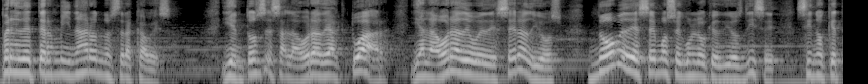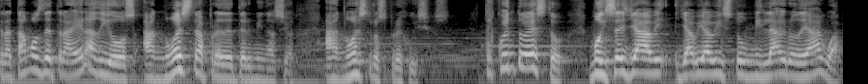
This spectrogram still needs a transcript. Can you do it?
predeterminaron nuestra cabeza. Y entonces a la hora de actuar y a la hora de obedecer a Dios, no obedecemos según lo que Dios dice, sino que tratamos de traer a Dios a nuestra predeterminación, a nuestros prejuicios. Te cuento esto, Moisés ya, había visto un milagro de agua.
